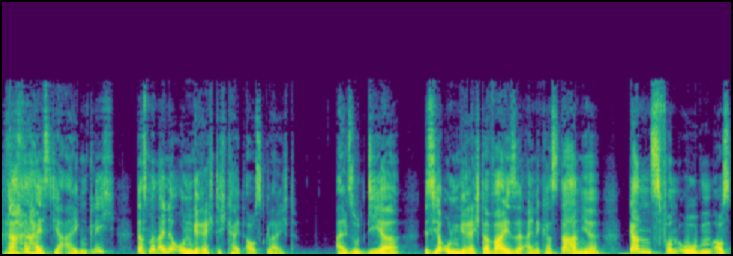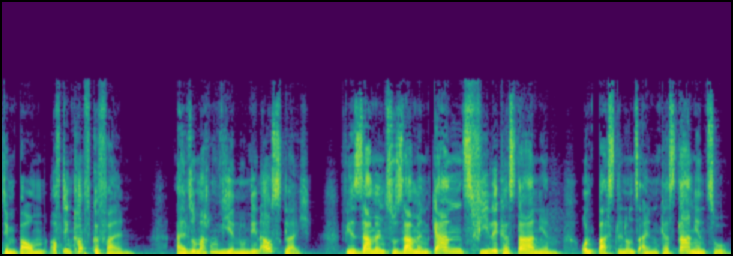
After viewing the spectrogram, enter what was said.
Rache heißt ja eigentlich, dass man eine Ungerechtigkeit ausgleicht. Also dir ist ja ungerechterweise eine Kastanie ganz von oben aus dem Baum auf den Kopf gefallen. Also machen wir nun den Ausgleich. Wir sammeln zusammen ganz viele Kastanien und basteln uns einen Kastanienzoo.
